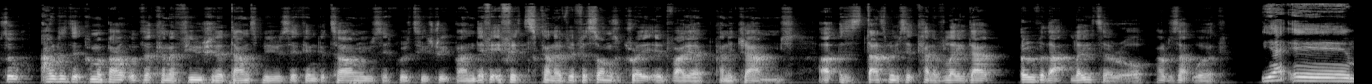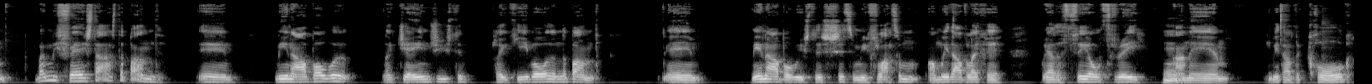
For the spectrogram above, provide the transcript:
So, how did it come about with the kind of fusion of dance music and guitar music with Tea Street Band? If, if it's kind of if the songs are created via kind of jams, uh, is dance music kind of laid out over that later, or how does that work? Yeah, um, when we first started the band, um, me and Albo were like James used to play keyboard in the band. Um, me and Albo used to sit in my flat and, and we'd have like a we had a three oh three Hmm. and um, we'd had a Korg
